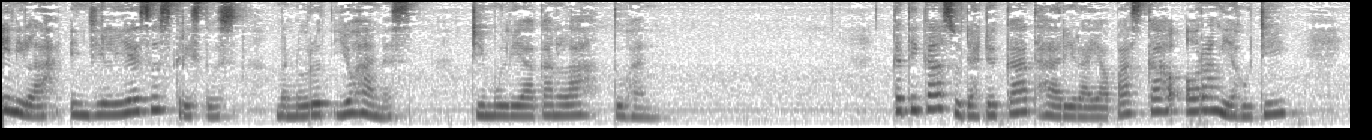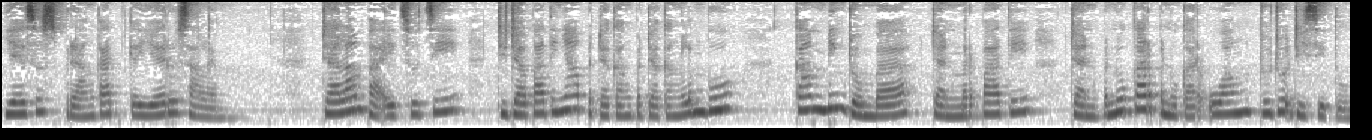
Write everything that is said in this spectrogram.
Inilah Injil Yesus Kristus menurut Yohanes, dimuliakanlah Tuhan. Ketika sudah dekat hari raya Paskah orang Yahudi, Yesus berangkat ke Yerusalem. Dalam bait suci didapatinya pedagang-pedagang lembu, kambing domba, dan merpati, dan penukar-penukar uang duduk di situ.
